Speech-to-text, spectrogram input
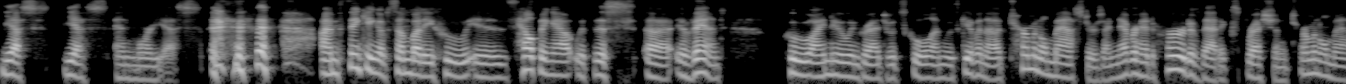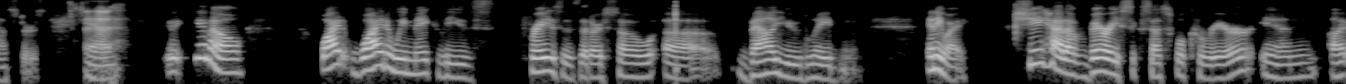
Yes, yes, and more yes. I'm thinking of somebody who is helping out with this uh, event who I knew in graduate school and was given a terminal master's. I never had heard of that expression, terminal master's. Uh, And y- you know, why why do we make these phrases that are so uh, value laden? Anyway, she had a very successful career in a,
